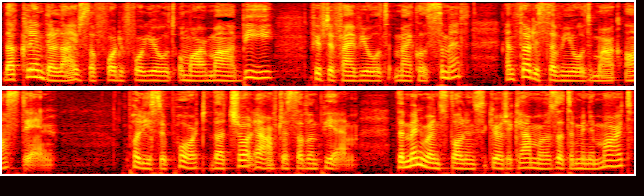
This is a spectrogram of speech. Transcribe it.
that claimed the lives of 44 year old Omar Mahabi, 55 year old Michael Smith, and 37 year old Mark Austin. Police report that shortly after 7 p.m., the men were installing security cameras at a mini mart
